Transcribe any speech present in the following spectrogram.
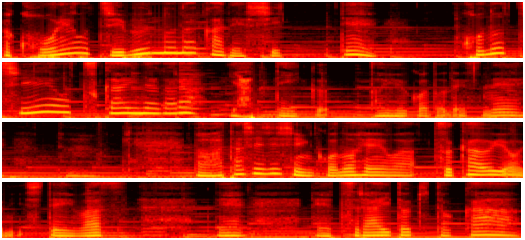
まこれを自分の中で知ってこの知恵を使いながらやっていくということですね、うん。まあ、私自身この辺は使うようにしています、ね。えー、辛い時とか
